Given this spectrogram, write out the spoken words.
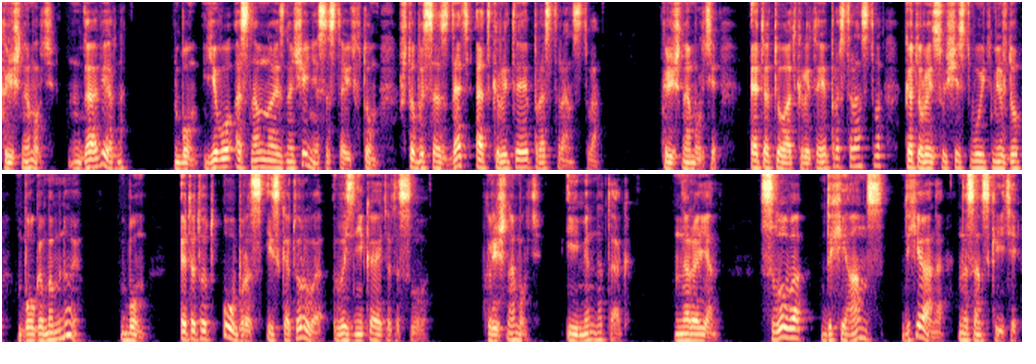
Кришнамурти. Да, верно. Бом. Его основное значение состоит в том, чтобы создать открытое пространство. Кришнамурти. Это то открытое пространство, которое существует между Богом и мною. Бом. Это тот образ, из которого возникает это слово. Кришнамурти. Именно так. Нараян. Слово «дхианс» Дхиана на санскрите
